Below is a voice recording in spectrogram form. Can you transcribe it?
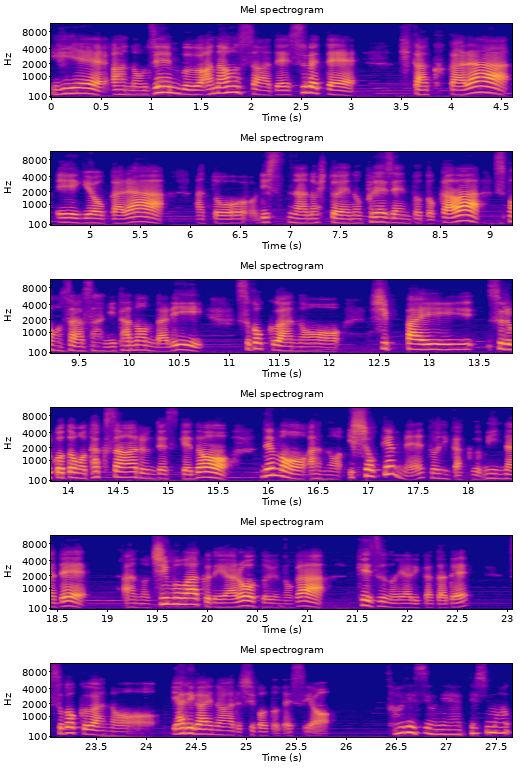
い、いえあの全部アナウンサーで全て企画から営業からあとリスナーの人へのプレゼントとかはスポンサーさんに頼んだりすごくあの失敗することもたくさんあるんですけどでもあの一生懸命とにかくみんなであのチームワークでやろうというのがケズのやり方ですごくあのやりがいのある仕事ですよ。そうですよね私も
